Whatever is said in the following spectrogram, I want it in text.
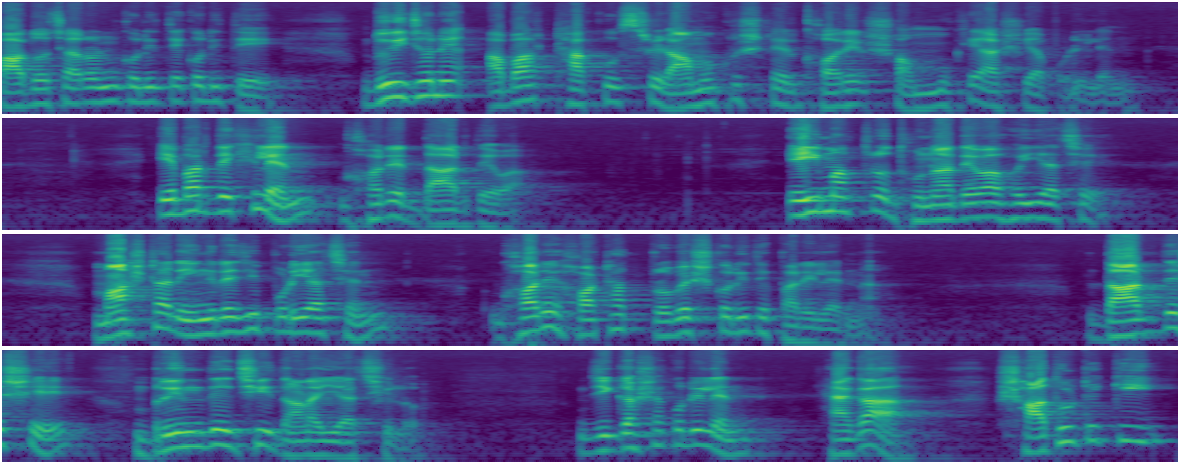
পাদচারণ করিতে করিতে দুইজনে আবার ঠাকুর শ্রী রামকৃষ্ণের ঘরের সম্মুখে আসিয়া পড়িলেন। এবার দেখিলেন ঘরের দ্বার দেওয়া। এইমাত্র ধুনা দেওয়া হইয়াছে। মাস্টার ইংরেজি পড়িয়াছেন, ঘরে হঠাৎ প্রবেশ করিতে পারিলেন না। দ্বার দেশে বৃন্দেঝি দাঁড়াইয়াছিল জিজ্ঞাসা করিলেন হ্যাগা সাধুটি কি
